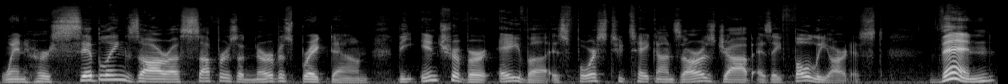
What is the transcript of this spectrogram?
When her sibling Zara suffers a nervous breakdown, the introvert Ava is forced to take on Zara's job as a Foley artist. Then,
